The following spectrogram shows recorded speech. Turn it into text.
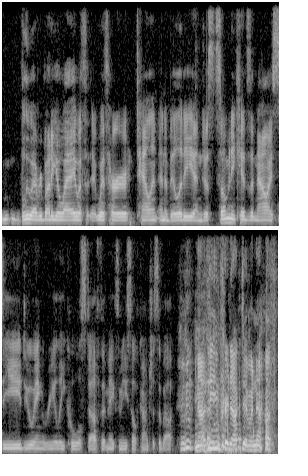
blew everybody away with with her talent and ability and just so many kids that now I see doing really cool stuff that makes me self-conscious about not being productive enough.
